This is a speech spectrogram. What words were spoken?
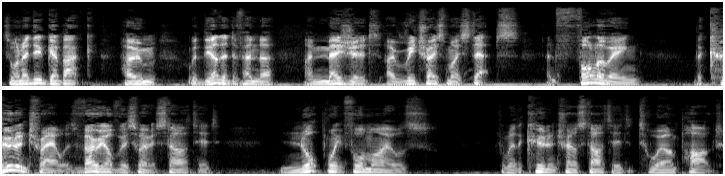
So when I did go back home with the other Defender, I measured, I retraced my steps, and following the coolant trail, was very obvious where it started, 0.4 miles from where the coolant trail started to where I'm parked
